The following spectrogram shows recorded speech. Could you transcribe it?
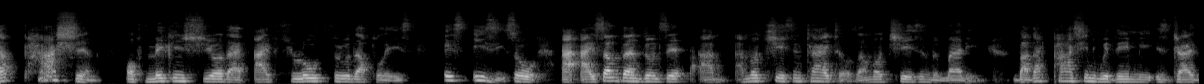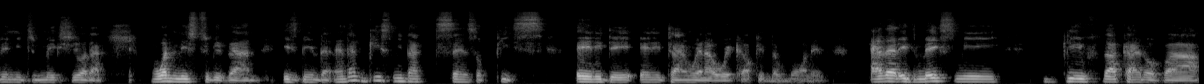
That passion of making sure that I flow through that place is easy. So I, I sometimes don't say I'm, I'm not chasing titles, I'm not chasing the money, but that passion within me is driving me to make sure that what needs to be done is being done. And that gives me that sense of peace any day, anytime when I wake up in the morning. And then it makes me give that kind of uh,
